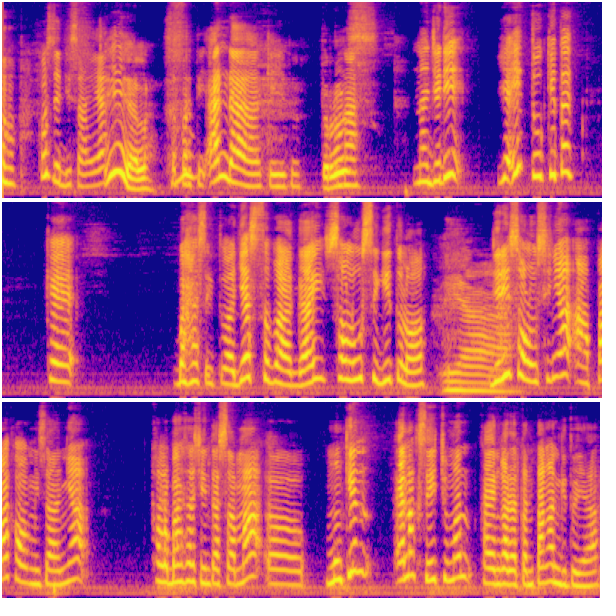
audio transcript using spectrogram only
kok jadi saya iyalah. seperti anda kayak gitu Terus Nah. nah jadi ya itu kita kayak bahas itu aja sebagai solusi gitu loh iya. jadi solusinya apa kalau misalnya kalau bahasa cinta sama eh, mungkin enak sih cuman kayak nggak ada tantangan gitu ya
